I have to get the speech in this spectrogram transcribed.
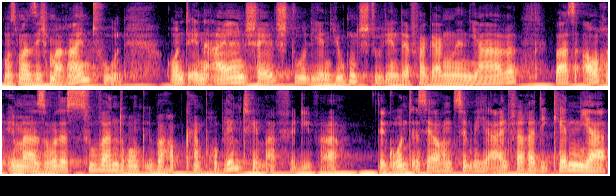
Muss man sich mal reintun. Und in allen Shell-Studien, Jugendstudien der vergangenen Jahre war es auch immer so, dass Zuwanderung überhaupt kein Problemthema für die war. Der Grund ist ja auch ein ziemlich einfacher. Die kennen ja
